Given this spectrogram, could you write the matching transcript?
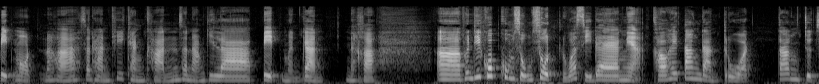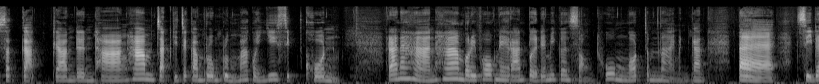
ปิดหมดนะคะ สถานที่แข่งขัน สนามกีฬาปิดเหมือนกันนะคะพื้นที่ควบคุมสูงสุด หรือว่าสีแดงเนี่ยเขาให้ตั้งด่านตรวจ ตั้งจุดสกัด การเดินทาง ห้ามจัดกิจกรรมรวมกลุ่มมากกว่า 20 คน ร้านอาหารห้ามบริโภคในร้านเปิดได้ไม่เกิน2ทุ่มงดจำหน่ายเหมือนกัน แต่สีแด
